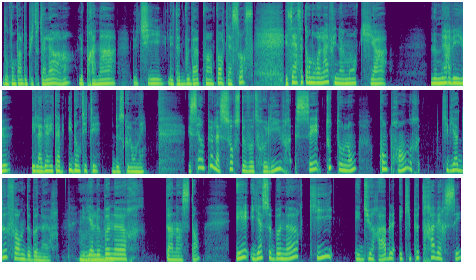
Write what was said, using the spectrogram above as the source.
dont on parle depuis tout à l'heure, hein, le prana, le chi, l'état de Bouddha, peu importe la source. Et c'est à cet endroit-là finalement qu'il y a le merveilleux et la véritable identité de ce que l'on est. Et c'est un peu la source de votre livre, c'est tout au long comprendre qu'il y a deux formes de bonheur. Il y a le hmm. bonheur d'un instant et il y a ce bonheur qui est durable et qui peut traverser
